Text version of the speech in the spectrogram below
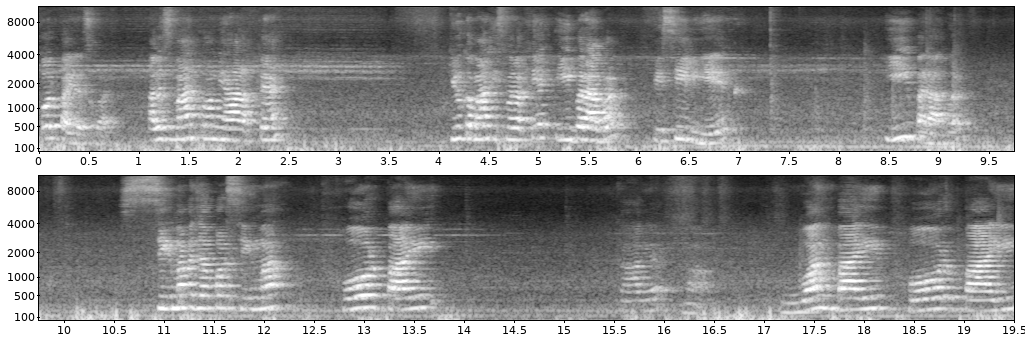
four pi R square अब इस मान को हम यहाँ रखते हैं। क्यू का मान इसमें रखिए ई e बराबर, इसीलिए ई e बराबर सिग्मा का जहाँ पर सिग्मा फोर पाई कहा गया? हाँ। One by four pi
